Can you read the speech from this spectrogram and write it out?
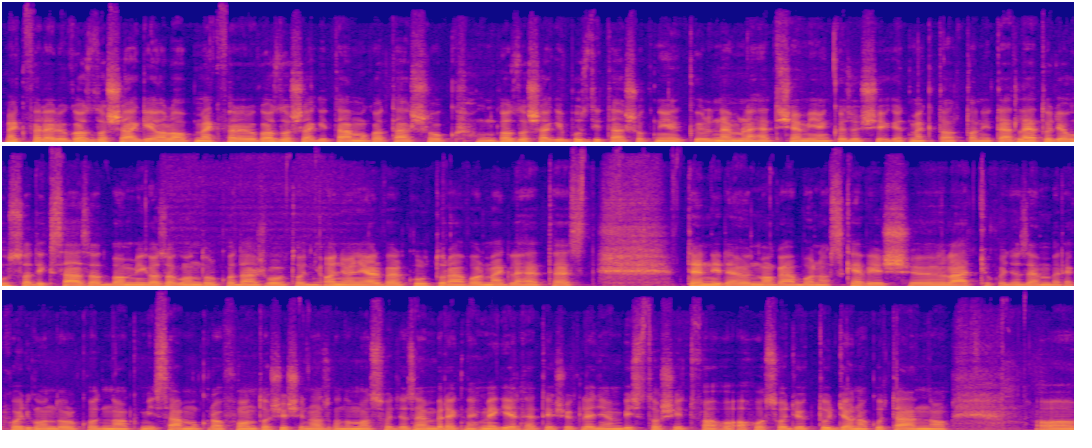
megfelelő gazdasági alap, megfelelő gazdasági támogatások, gazdasági buzdítások nélkül nem lehet semmilyen közösséget megtartani. Tehát lehet, hogy a 20. században még az a gondolkodás volt, hogy anyanyelvvel, kultúrával meg lehet ezt tenni, de önmagában az kevés. Látjuk, hogy az emberek hogy gondolkodnak, mi számukra fontos, és én azt gondolom az, hogy az embereknek megélhetésük legyen biztosítva ahhoz, hogy ők tudjanak utána a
